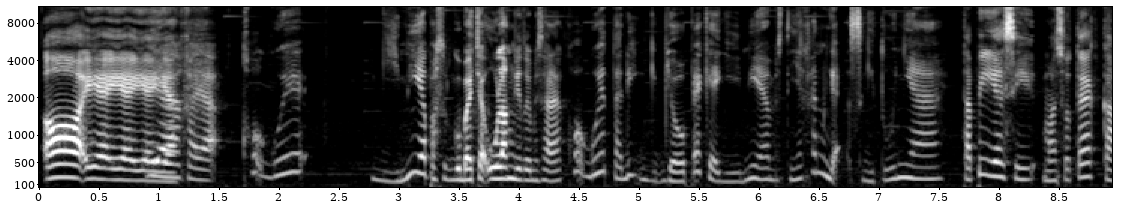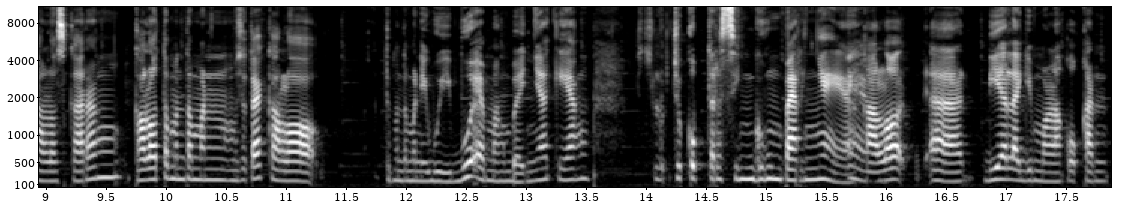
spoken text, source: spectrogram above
oh iya iya iya, iya. kayak kok gue gini ya pas gue baca ulang gitu misalnya kok gue tadi jawabnya kayak gini ya? Mestinya kan nggak segitunya. Tapi iya sih, maksudnya kalau sekarang kalau teman-teman maksudnya kalau teman-teman ibu-ibu emang banyak yang cukup tersinggung pernya ya. Iya. kalau eh, dia lagi melakukan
